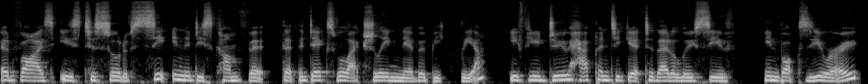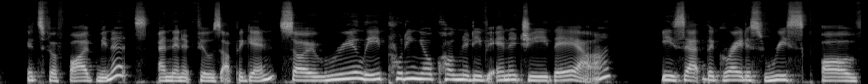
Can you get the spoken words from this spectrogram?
advice is to sort of sit in the discomfort that the decks will actually never be clear. If you do happen to get to that elusive inbox zero, it's for five minutes and then it fills up again. So, really putting your cognitive energy there is at the greatest risk of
